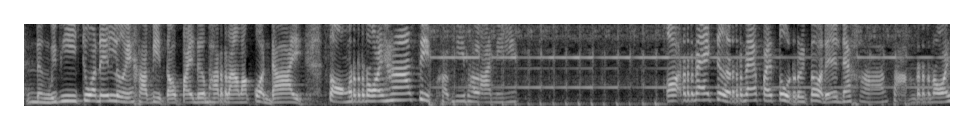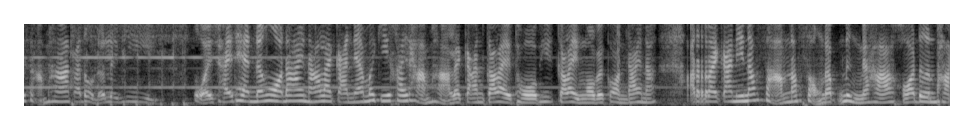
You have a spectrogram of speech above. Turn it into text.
ดหนึ่งพี่พี่จ้วได้เลยค่ะ บีต่อไปเดิมพารามาก่อนได้สองร้อยห้าสิบค่ะพี่พารานี้ก็แรกเจอแรกไปตูดริต่อได้เลยนะคะสามร้อยสามห้ากระโดดได้เลยพี่ สวยใช้แทนเนื้องอได้นะ รายการนี้เมื่อกี้ใครถามหารายการกระไหลโทรพี่กระไหลงอไปก่อนได้นะอะรายการนี้นับสามนับสองนับหนึ่งนะคะ ขอเดินพา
